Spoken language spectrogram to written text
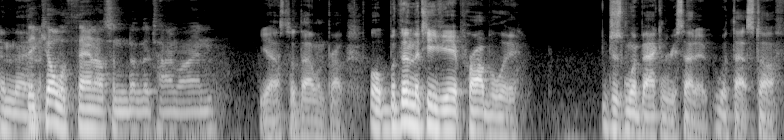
And then they killed Thanos in another timeline. Yeah, so that one probably. Well, but then the TVA probably just went back and reset it with that stuff.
